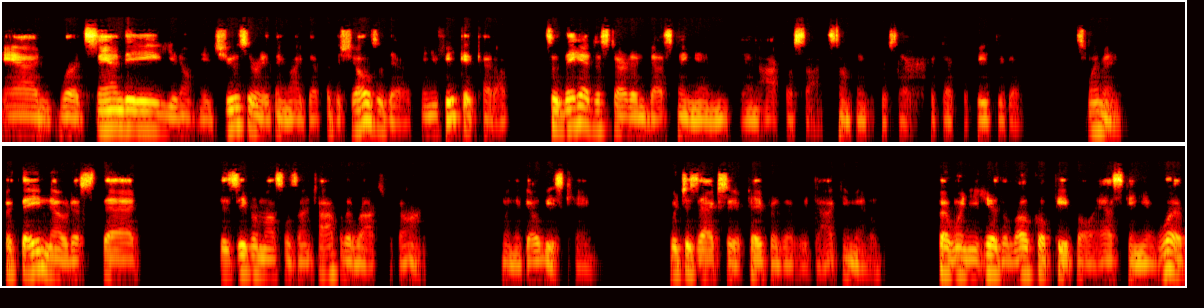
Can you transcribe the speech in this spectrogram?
and where it's sandy, you don't need shoes or anything like that, but the shells are there and your feet get cut up. So they had to start investing in, in something to protect, protect the feet to go swimming. But they noticed that the zebra mussels on top of the rocks were gone when the gobies came, which is actually a paper that we documented. But when you hear the local people asking you, what,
